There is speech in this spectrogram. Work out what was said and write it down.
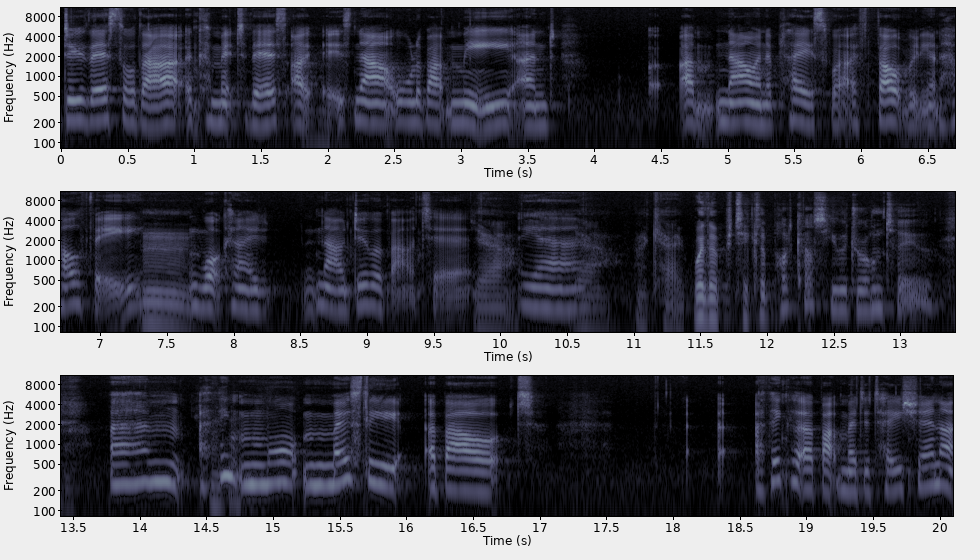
do this or that and commit to this. I, it's now all about me, and I'm now in a place where I felt really unhealthy. What can I now do about it? Mm. Yeah. Yeah. Yeah. Okay. Were there particular podcasts you were drawn to? Um, I think Mm-hmm. more mostly about. I think about meditation. I,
